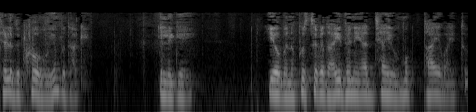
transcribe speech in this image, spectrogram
ತಿಳಿದುಕೋ ಎಂಬುದಾಗಿ. ಇಲ್ಲಿಗೆ ಯೋಬನ ಪುಸ್ತಕದ ಐದನೇ ಅಧ್ಯಾಯವು ಮುಕ್ತಾಯವಾಯಿತು.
